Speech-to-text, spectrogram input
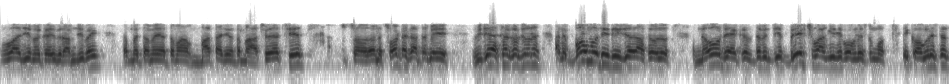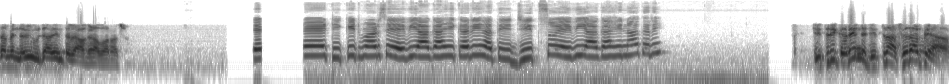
ભુવાજી મેં કહ્યું રામજીભાઈ તમે તમે તમારા માતાજીને તમારા આશીર્વાદ છે. અને સો ટકા તમે વિજય હાંસલ કરશો ને. અને બહુ મોટી વિજય હાંસલ નવો રેકર્ડ, તમે જે બ્રેક વાગી છે કોંગ્રેસમાં, એ કોંગ્રેસને તમે નવી ઉજાડીને તમે આગળ આવવાના છો. એ ટિકિટ મળશે એવી આગાહી કરી હતી. જીતશો એવી આગાહી ના કરી? જીતરી કરીને જીતના આશીર્વાદ આપ્યા.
